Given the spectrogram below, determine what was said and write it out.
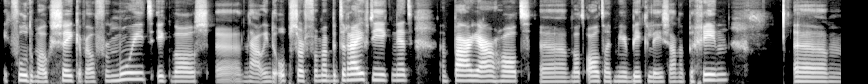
Ik voelde me ook zeker wel vermoeid. Ik was eh, nou, in de opstart van mijn bedrijf, die ik net een paar jaar had, eh, wat altijd meer bikkelen is aan het begin. Ehm,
